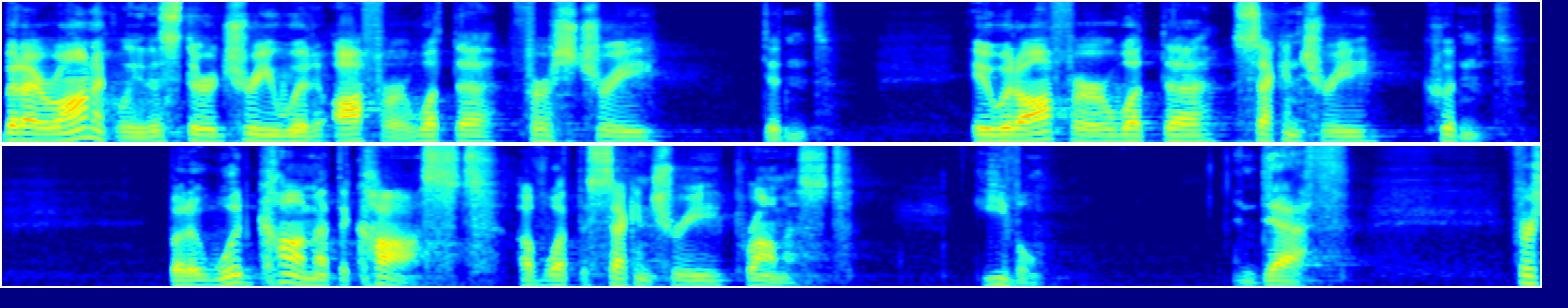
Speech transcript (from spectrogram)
But ironically, this third tree would offer what the first tree didn't. It would offer what the second tree couldn't but it would come at the cost of what the second tree promised evil and death. 1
